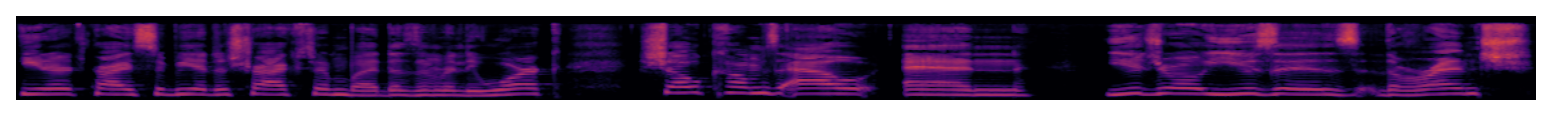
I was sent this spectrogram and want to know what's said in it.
Pieter tries to be a distraction, but it doesn't really work. SHO comes out and Yujiro uses the wrench,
